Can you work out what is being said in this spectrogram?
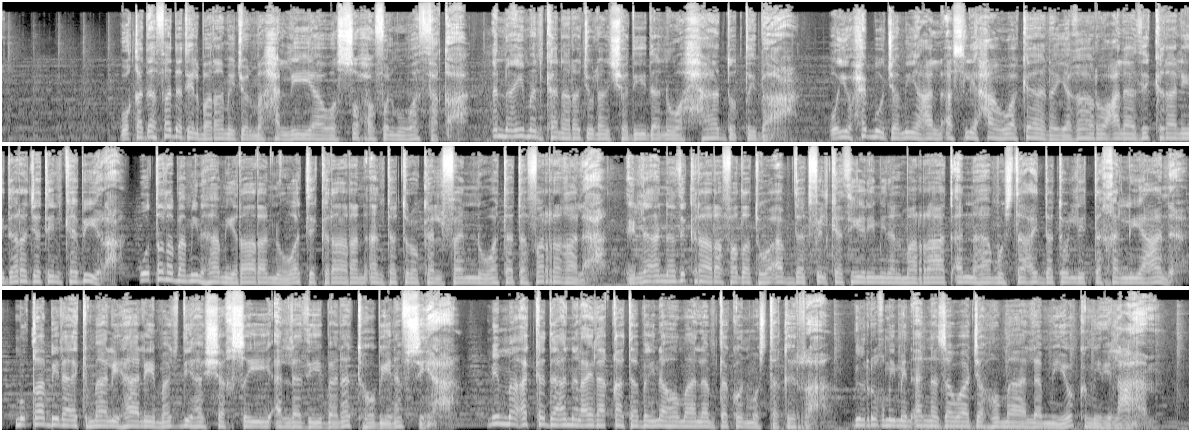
وقد أفادت البرامج المحلية والصحف الموثقة أن ايمن كان رجلا شديدا وحاد الطباع ويحب جميع الأسلحة وكان يغار على ذكرى لدرجة كبيرة وطلب منها مرارا وتكرارا أن تترك الفن وتتفرغ له إلا أن ذكرى رفضت وأبدت في الكثير من المرات أنها مستعدة للتخلي عنه مقابل إكمالها لمجدها الشخصي الذي بنته بنفسها. مما أكد أن العلاقات بينهما لم تكن مستقرة بالرغم من أن زواجهما لم يكمل العام.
